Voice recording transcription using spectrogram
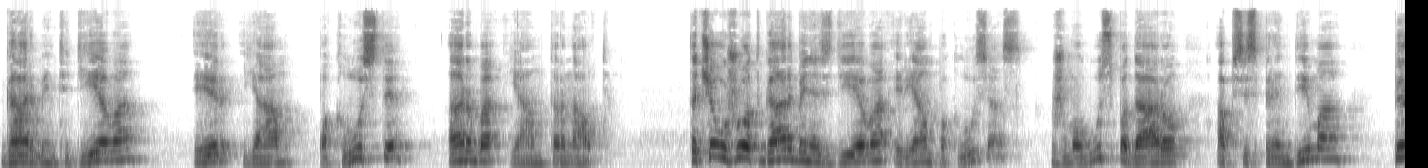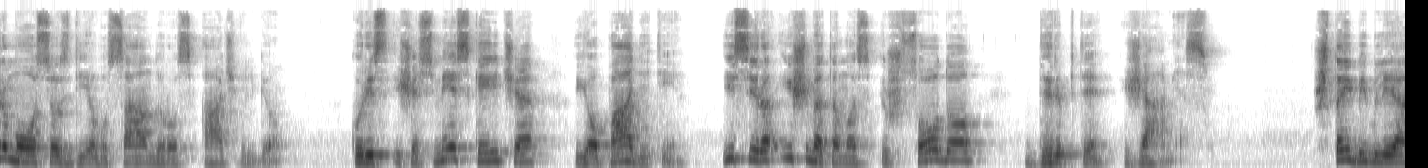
garbinti Dievą ir jam paklusti arba jam tarnauti. Tačiau užuot garbinęs Dievą ir jam paklusęs, žmogus padaro apsisprendimą pirmosios Dievo sandoros atžvilgiu, kuris iš esmės keičia jo padėtį. Jis yra išmetamas iš sodo dirbti žemės. Štai Biblija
